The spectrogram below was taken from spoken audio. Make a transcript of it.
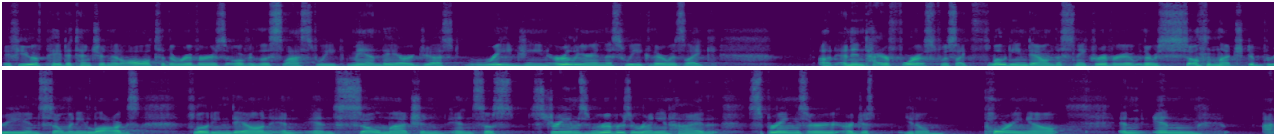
if you have paid attention at all to the rivers over this last week, man, they are just raging. Earlier in this week, there was like Uh, an entire forest was like floating down the Snake River. It, there was so much debris and so many logs floating down, and, and so much, and, and so streams and rivers are running high. Springs are, are just, you know, pouring out. And, and I,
